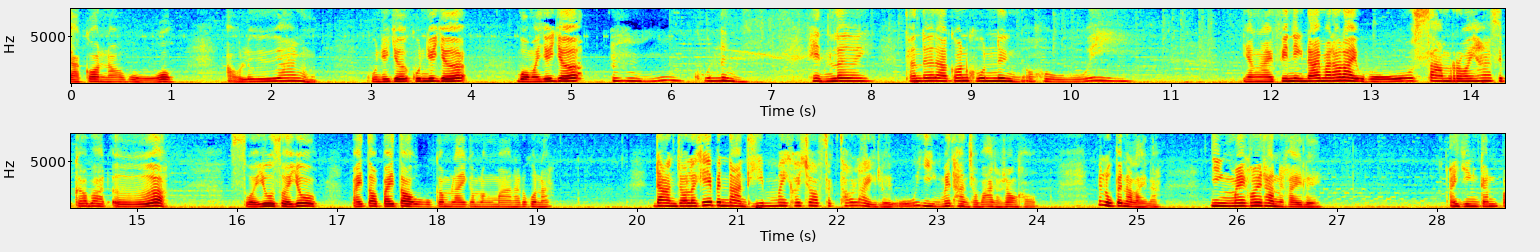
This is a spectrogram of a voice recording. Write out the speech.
ดากอนนะโอ้โห เอาเรื่อง คุณเยอะๆ คุณเยอะๆ บวกมาเยอะๆ อือหือ คูณหนึ่ง เห็นเลยทันเดอร์ดากอนคูณหนึ่ง โอ้โห ยังไงฟินิกซ์ได้มาเท่าไหร่ โอ้โหสามร้อยห้าสิบเก้าบาท เออ สวยอยู่สวยอยู่ ไปต่อไปต่อโอ้กำไรกำลังมานะทุกคนนะ ด่านจระเข้เป็นด่านที่ไม่ค่อยชอบสักเท่าไหร่เลยโอ้ยิงไม่ทันชาวบ้านชาวช่องเขา ไม่รู้เป็นอะไรนะ ยิงไม่ค่อยทันใครเลยอะยิงกันไป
